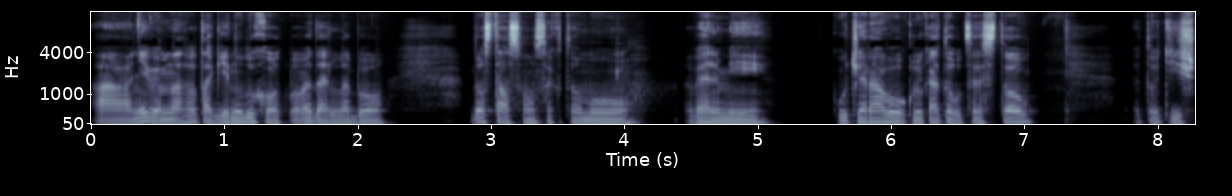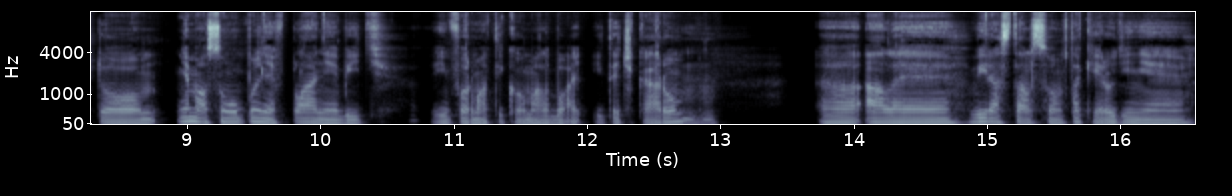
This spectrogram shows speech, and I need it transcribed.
a neviem na to tak jednoducho odpovedať, lebo dostal som sa k tomu veľmi kúčeravou, kľukatou cestou. Totiž to nemal som úplne v pláne byť informatikom alebo aj ITčkárom, mm-hmm. ale vyrastal som v takej rodine,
